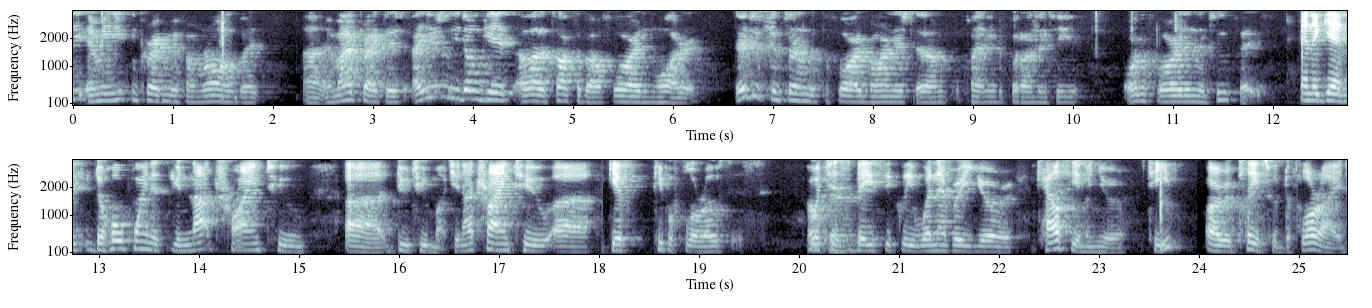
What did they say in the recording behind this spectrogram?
you, I mean, you can correct me if I'm wrong, but uh, in my practice, I usually don't get a lot of talks about fluoride in water. They're just concerned with the fluoride varnish that I'm planning to put on their teeth, or the fluoride in their toothpaste. And again, the whole point is you're not trying to uh, do too much. You're not trying to uh, give people fluorosis, which is basically whenever your calcium in your teeth are replaced with the fluoride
